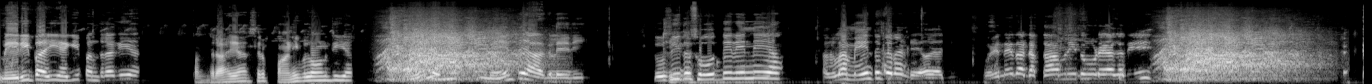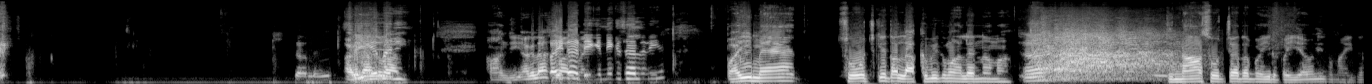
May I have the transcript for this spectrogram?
ਮੇਰੀ ਭਾਜੀ ਹੈਗੀ 15000 15000 ਸਿਰਫ ਪਾਣੀ ਪਿਲਾਉਣ ਦੀ ਯਾਰ ਮਿਹਨਤ ਆ ਅਗਲੇ ਦੀ। ਤੁਸੀਂ ਤਾਂ ਸੋਚਦੇ ਰਹਿੰਦੇ ਆ। ਅਗਲਾ ਮਿਹਨਤ ਕਰਨ ਡਿਆ ਹੋਇਆ ਜੀ। ਓਏ ਨੇ ਤਾਂ ਡੱਕਾ ਵੀ ਨਹੀਂ ਤੋੜਿਆ ਕਦੀ। ਸਹੀ ਹੈ। ਭਾਜੀ? ਹਾਂਜੀ ਅਗਲਾ ਭਾਈ ਸਵਾਲ ਤੁਹਾਡੀ ਕਿੰਨੀ ਕੁ ਸੈਲਰੀ ਹੈ? ਭਾਈ ਮੈਂ ਸੋਚ ਕੇ ਤਾਂ ਲੱਖ ਵੀ ਕਮਾ ਲੈਣਾ ਵਾ। ਹਾਂ। ਤੇ ਨਾ ਸੋਚਿਆ ਤਾਂ ਭਾਈ ਰੁਪਈਆ ਵੀ ਨਹੀਂ ਕਮਾਈਦਾ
